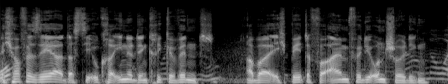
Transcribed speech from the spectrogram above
Ich hoffe sehr, dass die Ukraine den Krieg gewinnt. Aber ich bete vor allem für die Unschuldigen. Uh, uh,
